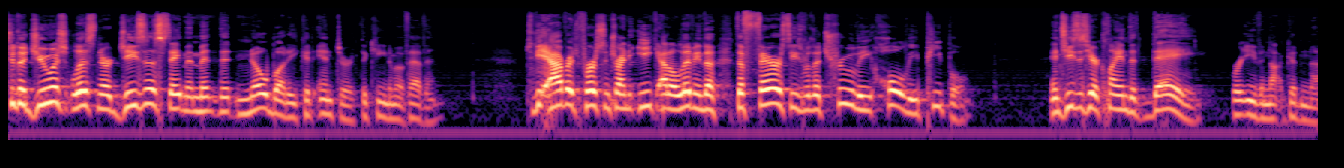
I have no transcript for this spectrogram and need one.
To the Jewish listener, Jesus' statement meant that nobody could enter the kingdom of heaven. To the average person trying to eke out a living, the, the Pharisees were the truly holy people. And Jesus here claimed that they were even not good enough.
